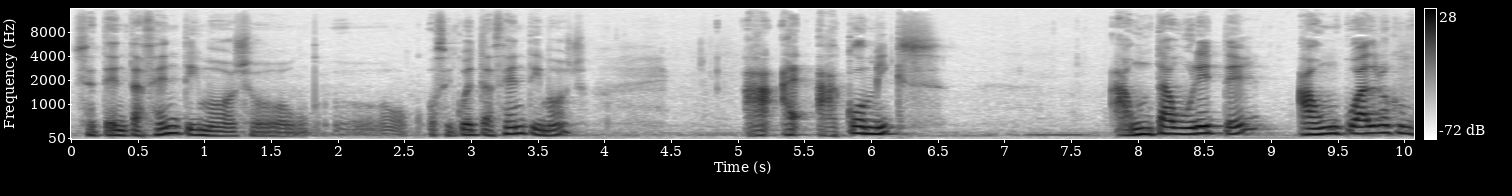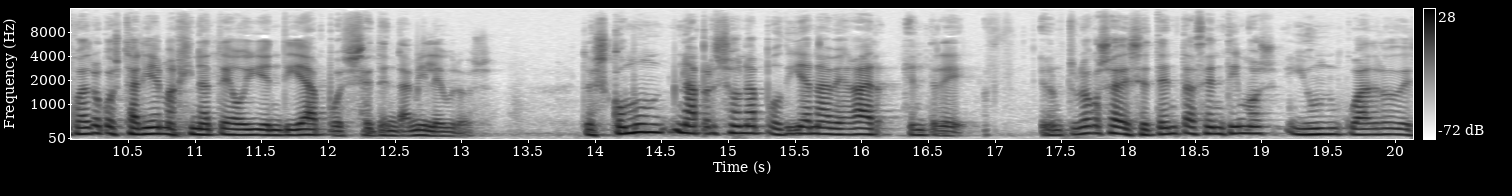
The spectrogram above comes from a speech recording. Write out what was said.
70 céntimos o, 50 céntimos, a, cómics, a un taburete, a un cuadro que un cuadro costaría, imagínate hoy en día, pues 70.000 euros. Entonces, ¿cómo una persona podía navegar entre, una cosa de 70 céntimos y un cuadro de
